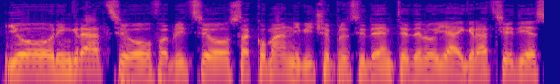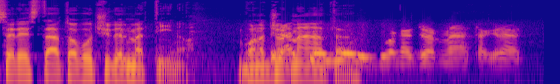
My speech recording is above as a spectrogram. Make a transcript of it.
Io ringrazio Fabrizio Saccomanni, vicepresidente dello IAI, grazie di essere stato a Voci del Mattino. Buona giornata. buona giornata, grazie.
